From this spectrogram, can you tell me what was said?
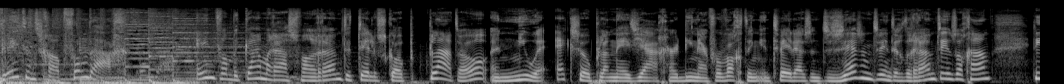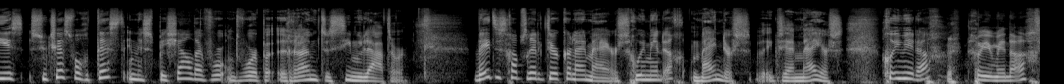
Wetenschap vandaag. Een van de camera's van ruimtetelescoop Plato, een nieuwe exoplaneetjager die naar verwachting in 2026 de ruimte in zal gaan, die is succesvol getest in een speciaal daarvoor ontworpen ruimtesimulator. Wetenschapsredacteur Carlijn Meijers. Goedemiddag. Meinders. Ik zei Meijers. Goedemiddag. Goedemiddag.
